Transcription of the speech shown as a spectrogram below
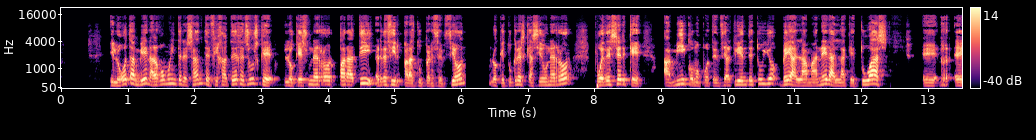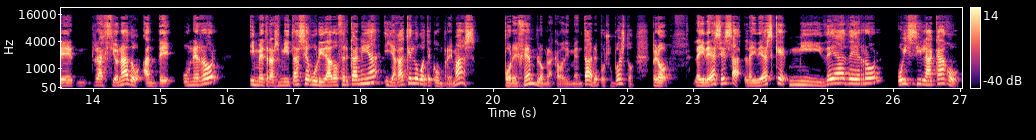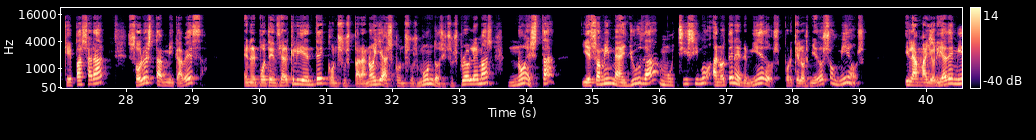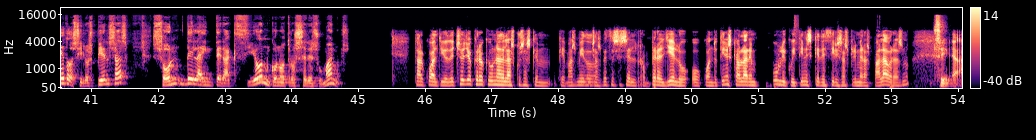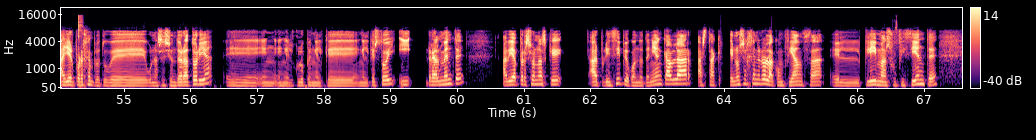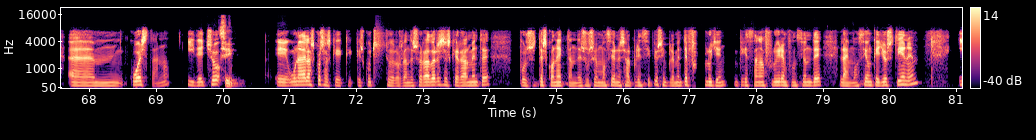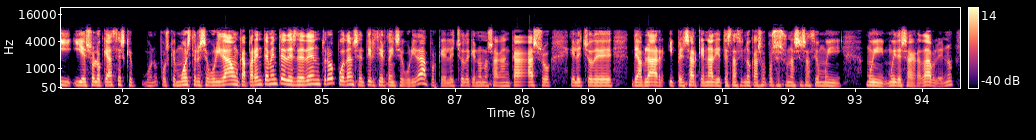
Y luego también algo muy interesante, fíjate Jesús, que lo que es un error para ti, es decir, para tu percepción, lo que tú crees que ha sido un error, puede ser que a mí como potencial cliente tuyo vea la manera en la que tú has eh, eh, reaccionado ante un error y me transmita seguridad o cercanía y haga que luego te compre más. Por ejemplo, me lo acabo de inventar, ¿eh? por supuesto. Pero la idea es esa. La idea es que mi idea de error, hoy si la cago, ¿qué pasará? Solo está en mi cabeza. En el potencial cliente, con sus paranoias, con sus mundos y sus problemas, no está. Y eso a mí me ayuda muchísimo a no tener miedos, porque los miedos son míos. Y la mayoría de miedos, si los piensas, son de la interacción con otros seres humanos. Tal cual, tío. De hecho, yo creo que una de las cosas que, más miedo muchas veces es el romper el hielo o cuando tienes que hablar en público y tienes que decir esas primeras palabras, ¿no? Sí. Eh, ayer, por ejemplo, tuve una sesión de oratoria eh, en, el club en el, que, en el que estoy y realmente había personas que al principio, cuando tenían que hablar, hasta que no se generó la confianza, el clima suficiente, em, cuesta, ¿no? Y de hecho, sí. Eh, una de las cosas que, escucho de los grandes oradores es que realmente pues, desconectan de sus emociones al principio, simplemente fluyen, empiezan a fluir en función de la emoción que ellos tienen y, eso lo que hace es que, bueno, pues que muestren seguridad, aunque aparentemente desde dentro puedan sentir cierta inseguridad, porque el hecho de que no nos hagan caso, el hecho de, hablar y pensar que nadie te está haciendo caso, pues es una sensación muy, muy, muy desagradable, ¿no?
